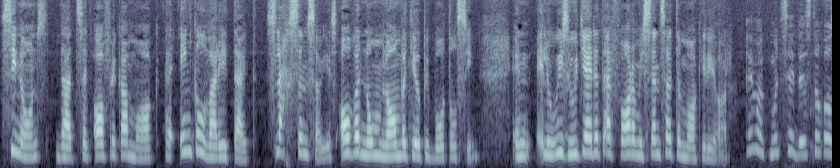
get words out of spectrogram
sien ons dat Suid-Afrika maak 'n enkel variëteit, slegs Sinsou. Jy's alwer naam wat jy op die bottel sien. En Eloise, hoe het jy dit ervaar om die Sinsou te maak hierdie jaar? Ja, ek moet sê dis nogal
